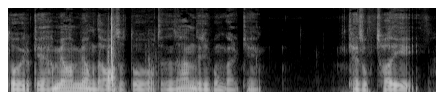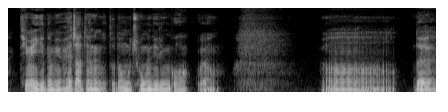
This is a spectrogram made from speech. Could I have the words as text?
또 이렇게 한 명 한 명 나와서 또 어쨌든 사람들이 뭔가 이렇게 계속 저희 팀의 이름이 회자되는 것도 너무 좋은 일인 것 같고요. 어, 네.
